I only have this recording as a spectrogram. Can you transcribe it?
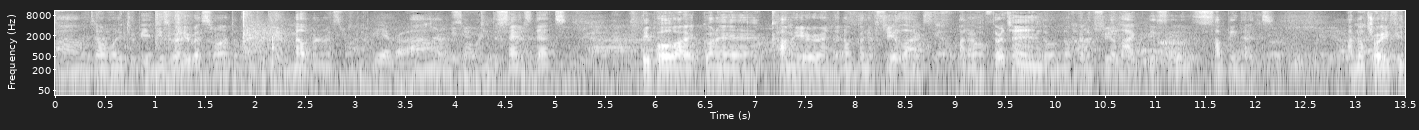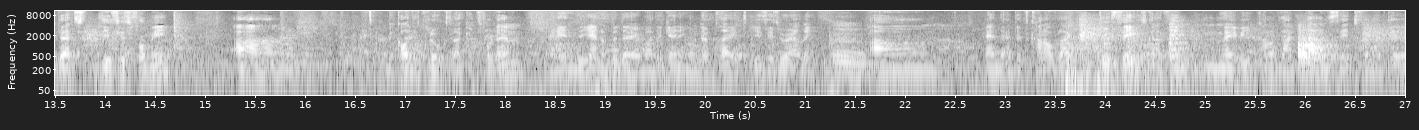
Um, I don't want it to be an Israeli restaurant. I want it to be a Melbourne restaurant. Yeah, right. Um, so in the sense that people are gonna come here and they're not gonna feel like I don't know threatened or not gonna feel like this is something that I'm not sure if it, that's this is for me. Um, because it looks like it's for them, and in the end of the day, what they're getting on their plate is Israeli. Um, and that it's kind of like two things I think maybe kind of like balance it for like the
